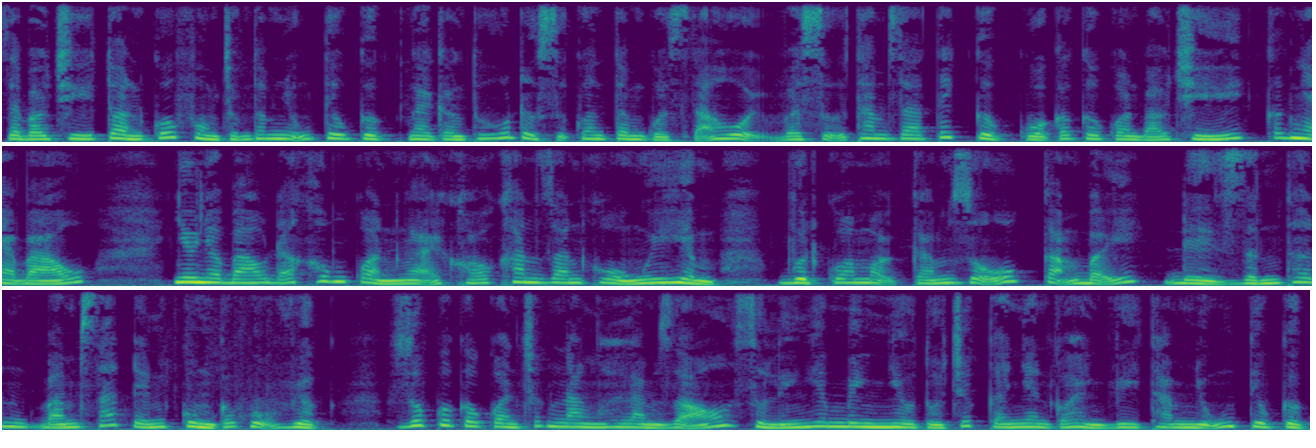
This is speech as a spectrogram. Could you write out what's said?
Giải báo chí toàn quốc phòng chống tham nhũng tiêu cực ngày càng thu hút được sự quan tâm của xã hội và sự tham gia tích cực của các cơ quan báo chí, các nhà báo. Nhiều nhà báo đã không quản ngại khó khăn gian khổ nguy hiểm, vượt qua mọi cám dỗ, cạm bẫy để dấn thân bám sát đến cùng các vụ việc, giúp các cơ quan chức năng làm rõ, xử lý nghiêm minh nhiều tổ chức cá nhân có hành vi tham nhũng tiêu cực.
